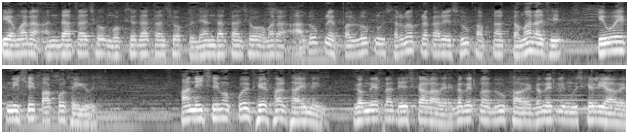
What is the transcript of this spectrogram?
એ અમારા અન્નદાતા છો, મોક્ષદાતા છો, કલ્યાણદાતા છો, અમારા આલોકને પરલોકનું સર્વ પ્રકારે સુખ આપનાર તમારા છે, એવો એક નિશ્ચય પાકો થઈ ગયો છે. આ નિશ્ચયમાં કોઈ ફેરફાર થાય નહીં. ગમે એટલા દેશકાળ આવે, ગમે એટલા દુઃખ આવે, ગમે એટલી મુશ્કેલી આવે,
